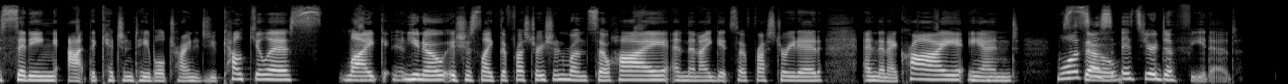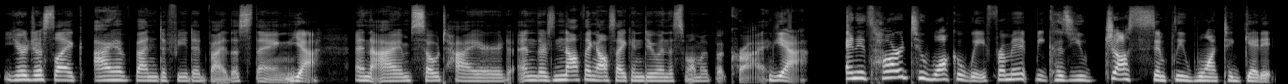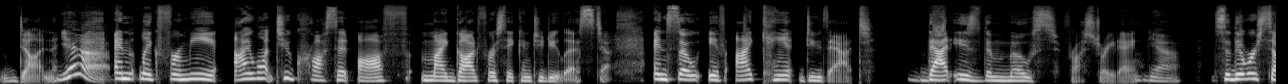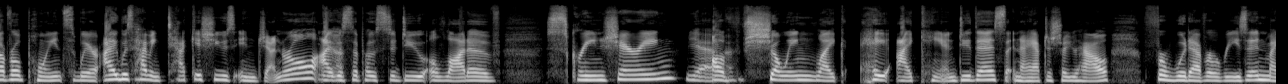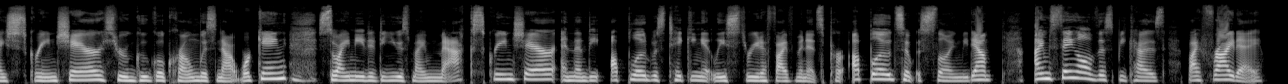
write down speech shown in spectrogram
sitting at the kitchen table trying to do calculus. Mm-hmm. Like Yeah. you know it's just like the frustration runs so high and then i get so frustrated and then i cry mm-hmm. and Well, it's So- just, it's you're defeated. You're just like I have been defeated by this thing. yeah And I'm so tired and there's nothing else I can do in this moment but cry. yeah and it's hard to walk away from it because you just simply want to get it done Yeah. and like for me i want to cross it off my godforsaken to-do list Yes. and so if i can't do that that is the most frustrating Yeah. So there were several points where I was having tech issues in general. I was supposed to do a lot of screen sharing Yeah. of showing like, hey, I can do this and I have to show you how. For whatever reason, my screen share through Google Chrome was not working. Mhm. So I needed to use my Mac screen share. And then the upload was taking at least three to five minutes per upload. So it was slowing me down. I'm saying all of this because by Friday,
